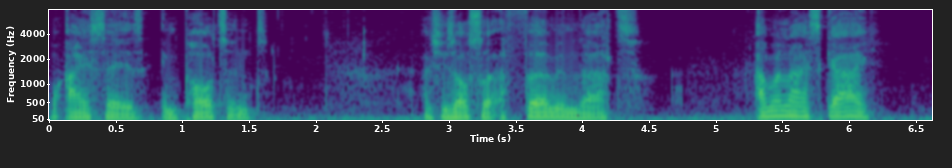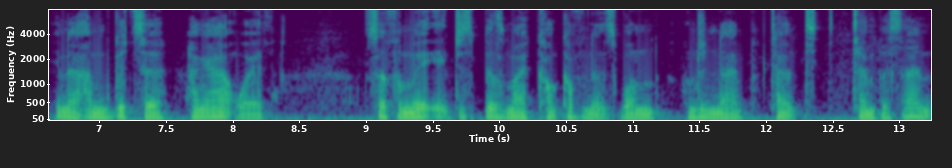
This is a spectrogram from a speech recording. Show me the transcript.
what I say is important. And she's also affirming that I'm a nice guy. You know, I'm good to hang out with. So for me, it just builds my confidence 110%,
